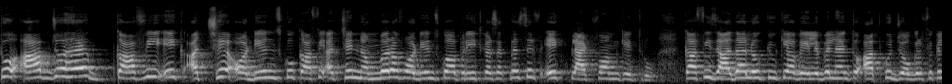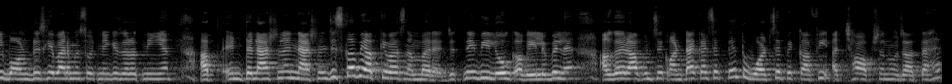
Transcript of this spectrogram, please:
तो आप जो है काफ़ी एक अच्छे ऑडियंस को, काफ़ी अच्छे नंबर ऑफ़ ऑडियंस को आप रीच कर सकते हैं सिर्फ़ एक प्लेटफॉर्म के थ्रू काफ़ी ज़्यादा लोग क्योंकि अवेलेबल हैं तो आपको जोग्राफिकल बाउंड्रीज के बारे में सोचने की ज़रूरत नहीं है। आप इंटरनेशनल एंड नेशनल जिसका भी आपके पास नंबर है, जितने भी लोग अवेलेबल हैं, अगर आप उनसे कॉन्टैक्ट कर सकते हैं तो व्हाट्सएप एक काफ़ी अच्छा ऑप्शन हो जाता है,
